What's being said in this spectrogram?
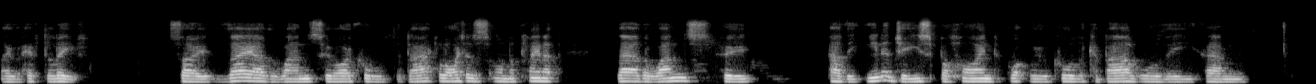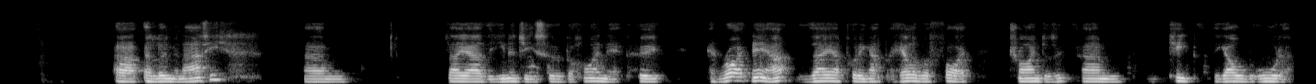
They would have to leave. So they are the ones who I call the dark lighters on the planet. They are the ones who are the energies behind what we would call the cabal or the um, uh, Illuminati. Um, they are the energies who are behind that. Who, and right now, they are putting up a hell of a fight trying to um, keep the old order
